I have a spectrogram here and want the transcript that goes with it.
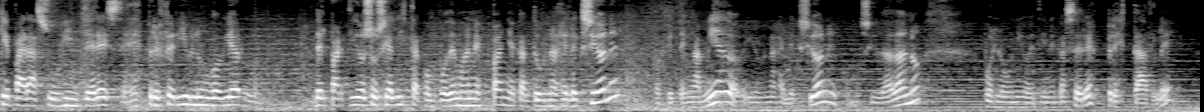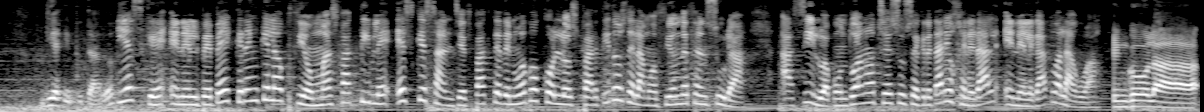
que para sus intereses es preferible un gobierno del Partido Socialista con Podemos en España que ante unas elecciones, porque tenga miedo de ir a unas elecciones como ciudadano, pues lo único que tiene que hacer es prestarle 10 diputados. Y es que en el PP creen que la opción más factible es que Sánchez pacte de nuevo con los partidos de la moción de censura. Así lo apuntó anoche su secretario general en El Gato al Agua. Tengo la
